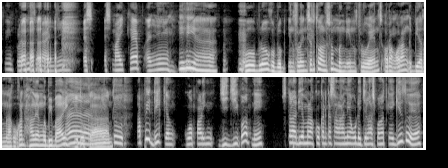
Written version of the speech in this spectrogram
Itu influencer anjing. S S my cap anjing. Iya. Goblok, goblok. Influencer tuh harusnya menginfluence orang-orang biar melakukan hal yang lebih baik gitu kan. Itu. Tapi Dik yang gua paling jijik banget nih. Setelah dia melakukan kesalahan yang udah jelas banget kayak gitu ya.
